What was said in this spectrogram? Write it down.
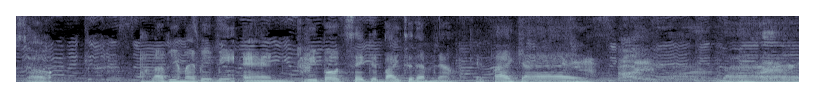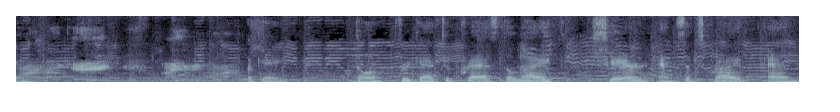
so i love you my baby and we both say goodbye to them now okay bye guys Bye, bye Okay. Don't forget to press the like share and subscribe and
